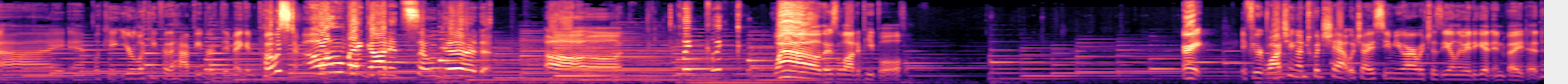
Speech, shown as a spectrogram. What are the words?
I am looking. You're looking for the happy birthday Megan post. Oh my god, it's so good. Aw. click click. Wow, there's a lot of people. All right. If you're watching on Twitch chat, which I assume you are, which is the only way to get invited,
